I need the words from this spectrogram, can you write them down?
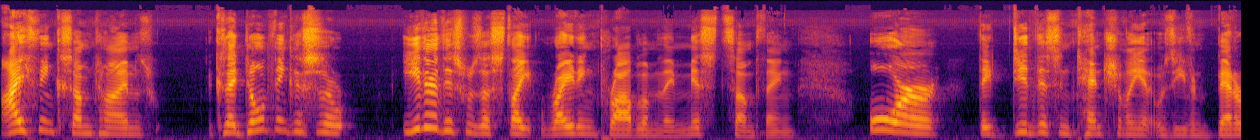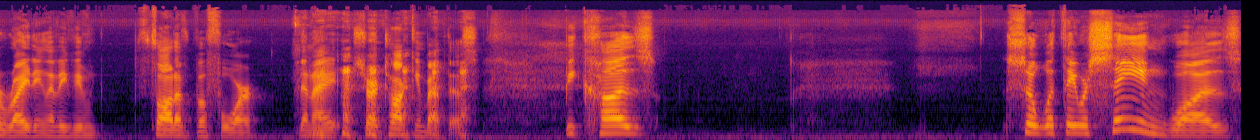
I think sometimes because i don't think this is a either this was a slight writing problem they missed something or they did this intentionally and it was even better writing than i've even thought of before than i started talking about this because so what they were saying was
